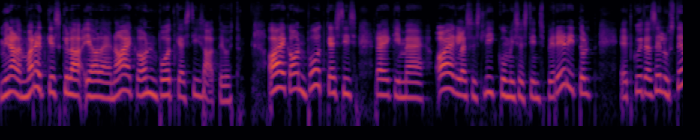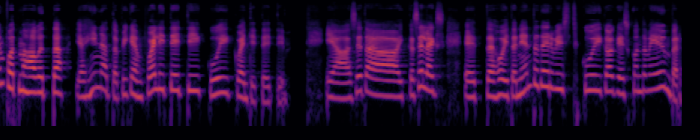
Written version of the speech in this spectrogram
mina olen Maret Keskküla ja olen Aega on podcasti saatejuht. aega on podcastis räägime aeglasest liikumisest inspireeritult, et kuidas elus tempot maha võtta ja hinnata pigem kvaliteeti kui kvantiteeti. ja seda ikka selleks, et hoida nii enda tervist kui ka keskkonda meie ümber.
